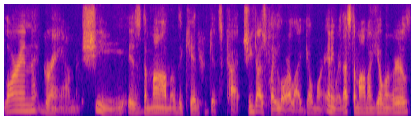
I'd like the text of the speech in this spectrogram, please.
Lauren Graham. She is the mom of the kid who gets cut. She does play Lorelai Gilmore. Anyway, that's the mom on Gilmore Girls.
